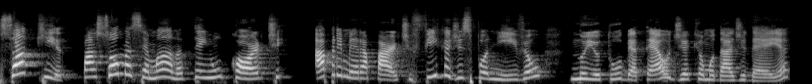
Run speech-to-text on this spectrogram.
Só que passou uma semana, tem um corte a primeira parte fica disponível no YouTube até o dia que eu mudar de ideia.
